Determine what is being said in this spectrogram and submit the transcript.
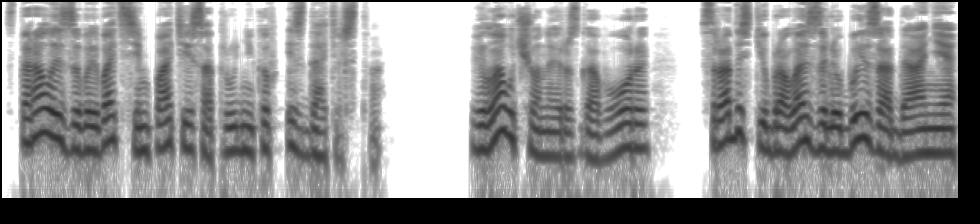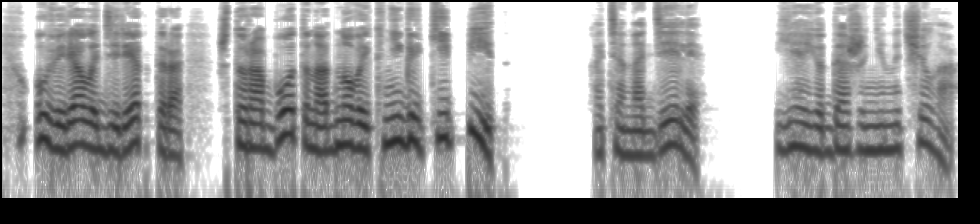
старалась завоевать симпатии сотрудников издательства. Вела ученые разговоры, с радостью бралась за любые задания, уверяла директора, что работа над новой книгой кипит, хотя на деле я ее даже не начала.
